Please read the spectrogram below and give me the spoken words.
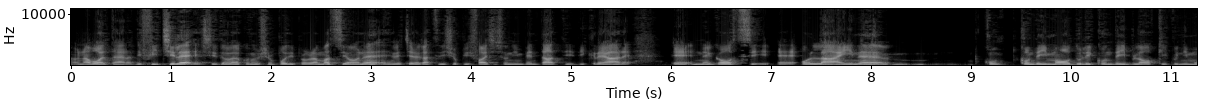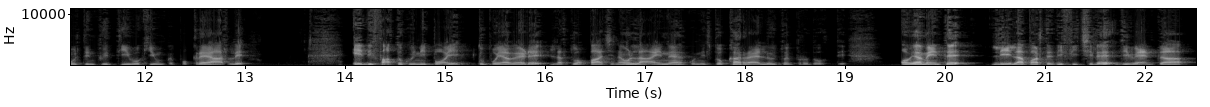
una volta era difficile e si doveva conoscere un po' di programmazione, invece i ragazzi di Shopify si sono inventati di creare eh, negozi eh, online mm, con, con, dei moduli, con dei blocchi, quindi molto intuitivo, chiunque può crearli. E di fatto quindi poi tu puoi avere la tua pagina online con il tuo carrello, i tuoi prodotti. Ovviamente lì la parte difficile diventa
